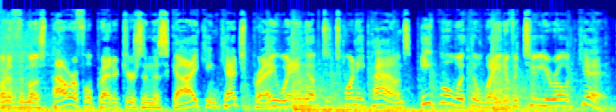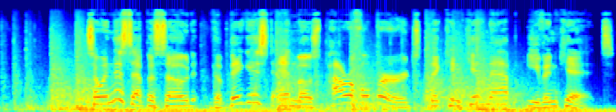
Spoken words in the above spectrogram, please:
One of the most powerful predators in the sky can catch prey weighing up to 20 pounds, equal with the weight of a two year old kid. So, in this episode, the biggest and most powerful birds that can kidnap even kids.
